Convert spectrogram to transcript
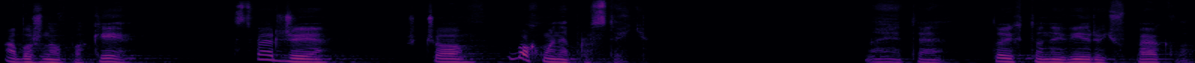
або ж навпаки, стверджує, що Бог мене простить. Знаєте, той, хто не вірить в пекло,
